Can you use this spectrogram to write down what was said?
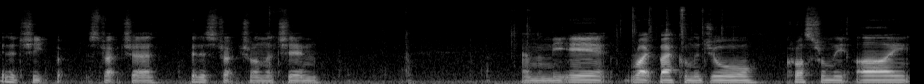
Bit of cheek structure, bit of structure on the chin, and then the ear right back on the jaw, cross from the eye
